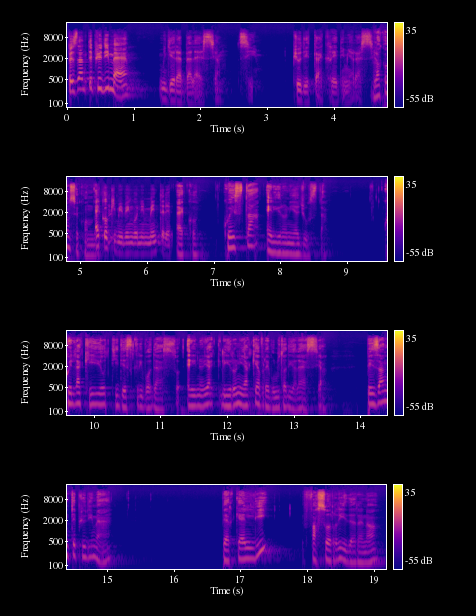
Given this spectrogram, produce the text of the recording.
Pesante più di me? Mi direbbe Alessia. Sì, più di te, credimi Alessia. Blocca un secondo. Ecco che mi vengono in mente le... Ecco, questa è l'ironia giusta. Quella che io ti descrivo adesso è l'ironia, l'ironia che avrei voluta di Alessia. Pesante più di me? Perché lì fa sorridere, no?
